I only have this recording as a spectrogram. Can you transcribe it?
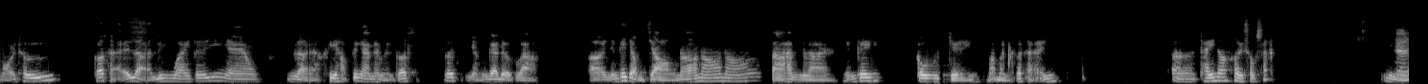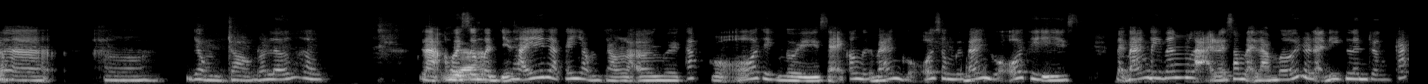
mọi thứ có thể là liên quan tới với nhau là khi học tiếng Anh thì mình có có nhận ra được là uh, những cái vòng tròn đó nó nó tạo thành là những cái câu chuyện mà mình có thể uh, thấy nó hơi sâu sắc đó, đó là uh, vòng tròn nó lớn hơn là hồi yeah. xưa dạ. mình chỉ thấy là cái vòng tròn là uh, người cắt gỗ thì người sẽ có người bán gỗ xong người bán gỗ thì lại bán đi bán lại rồi xong lại làm mới rồi lại đi lên rừng cắt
